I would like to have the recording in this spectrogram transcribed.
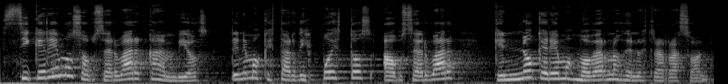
si queremos observar cambios, tenemos que estar dispuestos a observar que no queremos movernos de nuestra razón.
